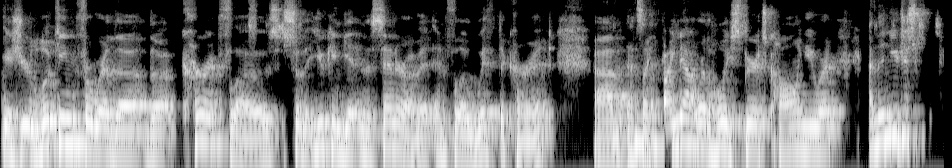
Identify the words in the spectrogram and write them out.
is you're looking for where the the current flows so that you can get in the center of it and flow with the current. Um, that's like find out where the holy spirit's calling you and then you just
